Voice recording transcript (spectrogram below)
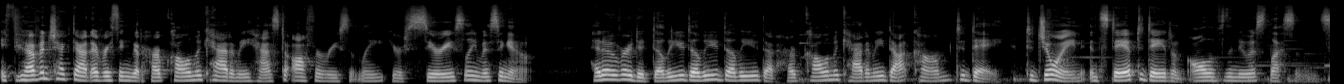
If you haven't checked out everything that Harp Column Academy has to offer recently, you're seriously missing out head over to www.harpcolumnacademy.com today to join and stay up to date on all of the newest lessons.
